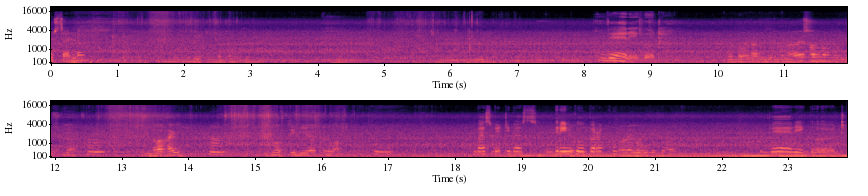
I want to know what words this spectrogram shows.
उस साइड लगाओ। वेरी गुड हाँ। दवा खाई? हाँ। उसमें हम्म। बस बेटी बस। ग्रीन को ऊपर रखो। वेरी गुड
